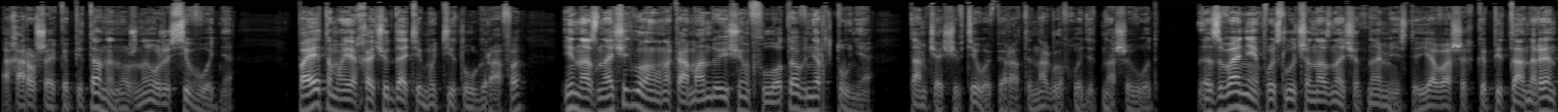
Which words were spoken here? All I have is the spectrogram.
а хорошие капитаны нужны уже сегодня. Поэтому я хочу дать ему титул графа и назначить главнокомандующим флота в Нертуне. Там чаще всего пираты нагло входят в наши воды. Звание пусть лучше назначат на месте. Я ваших капитан Рен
